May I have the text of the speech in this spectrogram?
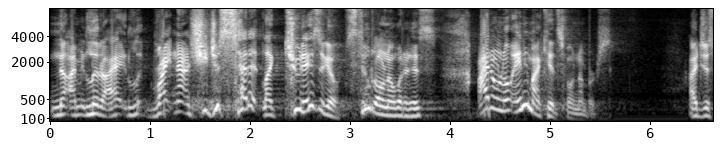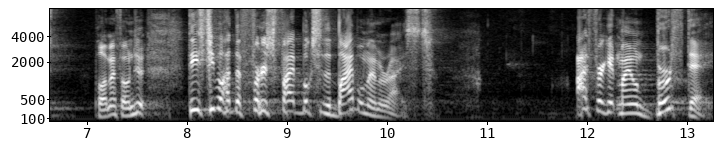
No, I mean, literally, I, right now, she just said it like two days ago. Still don't know what it is. I don't know any of my kids' phone numbers. I just pull out my phone. These people had the first five books of the Bible memorized. I forget my own birthday.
